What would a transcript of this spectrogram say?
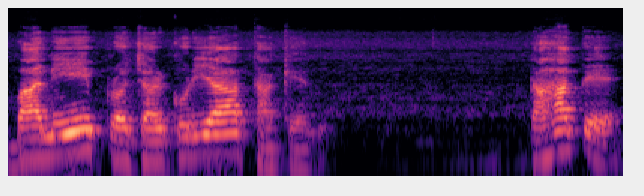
বাণী প্রচার করিয়া থাকেন। তাহাতে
